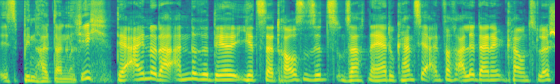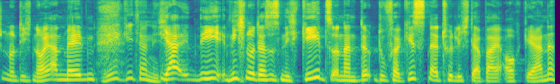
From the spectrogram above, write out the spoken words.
es bin halt dann nicht ich. der ein oder andere, der jetzt da draußen sitzt und sagt, naja, du kannst ja einfach alle deine Accounts löschen und dich neu anmelden. Nee, geht ja nicht. Ja, nee, nicht nur, dass es nicht geht, sondern du, vergisst natürlich dabei auch gerne,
